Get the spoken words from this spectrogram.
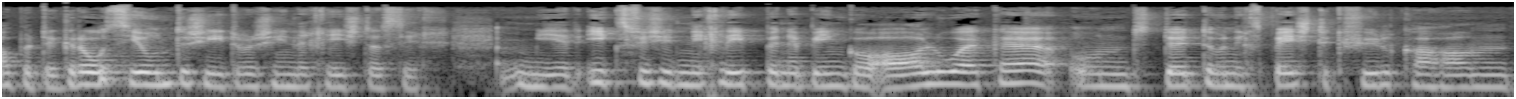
Aber der große Unterschied wahrscheinlich ist, dass ich mir x verschiedene Krippen bin anschauen und dort, wo ich das beste Gefühl hatte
